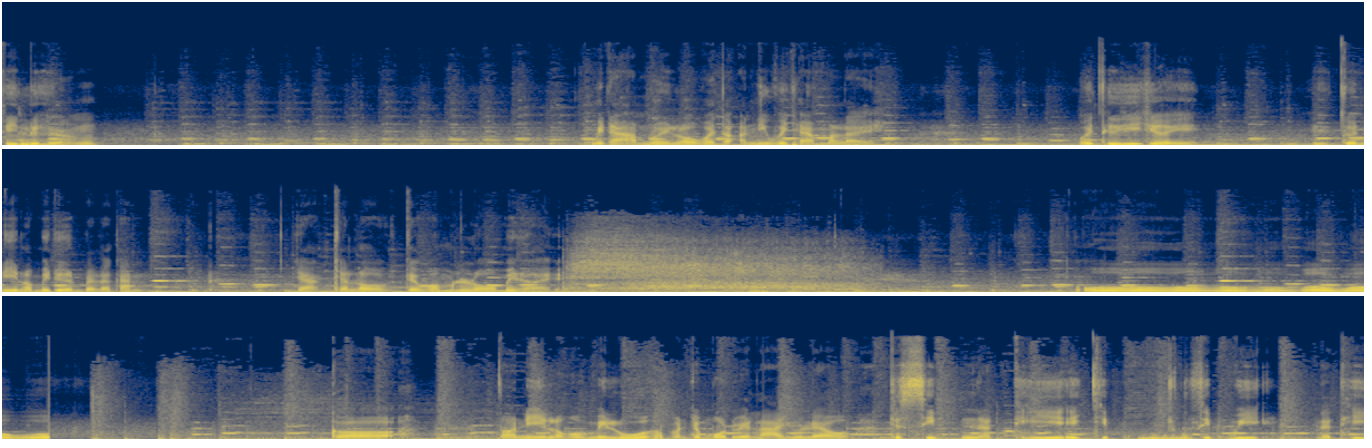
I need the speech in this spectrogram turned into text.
สีเหลือง ไม่ถามหน่อยเหรอว่าแต่อันนี้ไว้ทำอะไร ไว้ถือเฉยตัวนี้เราไม่เดินไปแล้วกัน อยากจะลองแต่ว่ามันรอไม่ได้ อนนี้เราก็ไม่รู้ครับมันจะหมดเวลาอยู่แล้วจะสิบนาทีไอ้จิบสิบวินาที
